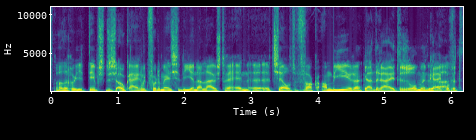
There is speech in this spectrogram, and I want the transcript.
wat een goede tips. Dus ook eigenlijk voor de mensen die hier naar luisteren en eh, hetzelfde vak ambiëren. ja draai het eens om en kijk of het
